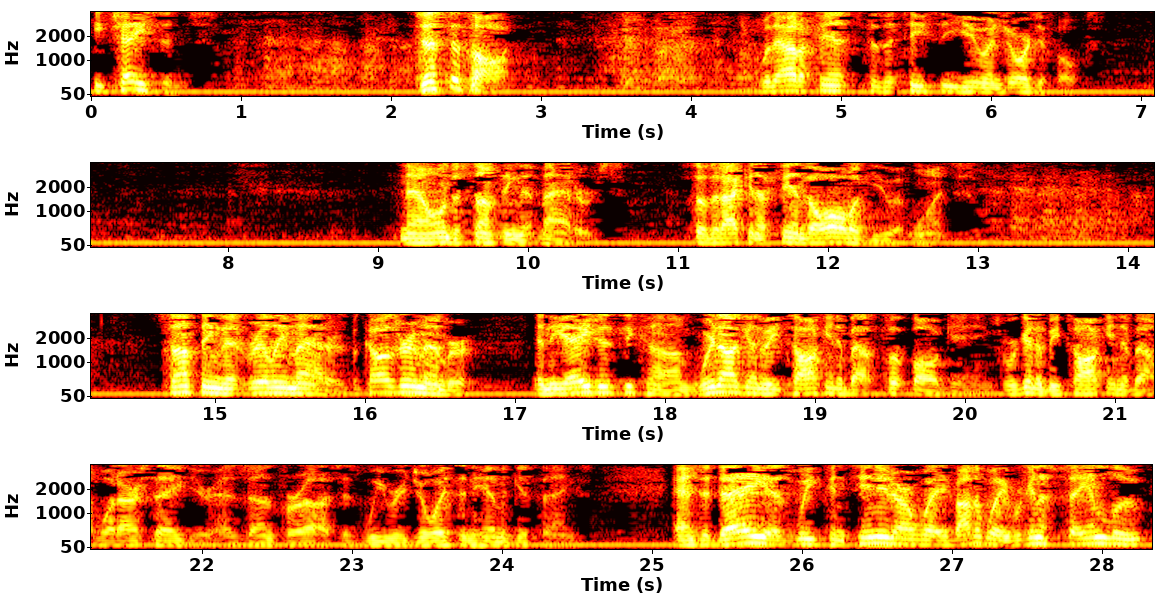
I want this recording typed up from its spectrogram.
he chastens. Just a thought. Without offense to the TCU and Georgia folks. Now on to something that matters so that I can offend all of you at once. Something that really matters. Because remember, in the ages to come, we're not going to be talking about football games. We're going to be talking about what our Savior has done for us as we rejoice in Him and give thanks. And today, as we continued our way, by the way, we're going to stay in Luke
